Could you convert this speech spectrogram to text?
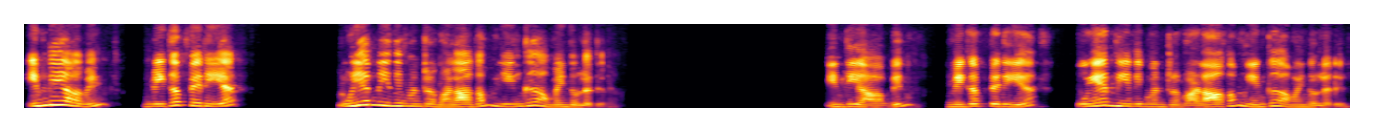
இந்தியாவின் மிகப்பெரிய உயர் நீதிமன்ற வளாகம் எங்கு அமைந்துள்ளது? இந்தியாவின் மிகப்பெரிய உயர் நீதிமன்ற வளாகம் எங்கு அமைந்துள்ளது?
